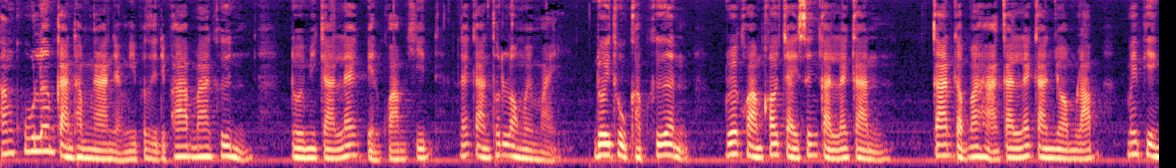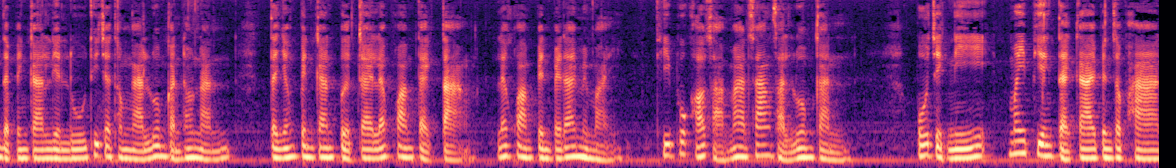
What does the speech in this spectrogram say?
ทั้งคู่เริ่มการทำงานอย่างมีประสิทธิภาพมากขึ้น โดยมีการแลกเปลี่ยนความคิดและการทดลองใหม่ๆ โดยถูกขับเคลื่อนด้วยความเข้าใจซึ่งกันและกัน การกลับมาหากันและการยอมรับ ไม่เพียงแต่เป็นการเรียนรู้ที่จะทำงานร่วมกันเท่านั้น แต่ยังเป็นการเปิดใจและความแตกต่าง และความเป็นไปได้ใหม่ๆ ที่พวกเขาสามารถสร้างสรรค์ร่วมกันโปรเจกต์นี้ไม่เพียงแต่กลายเป็นสะพาน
